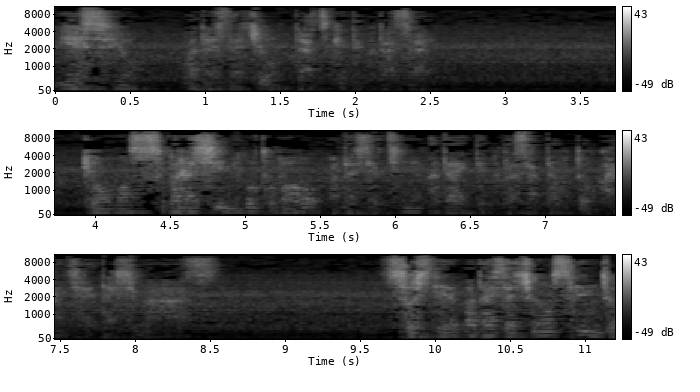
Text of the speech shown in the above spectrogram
うに。イエスよ私たちを助けてください。今日も素晴らしい御言葉を私たちに与えてくださったことを感謝いたします。そして私たちの先祖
